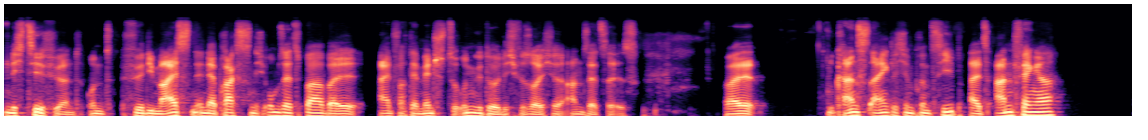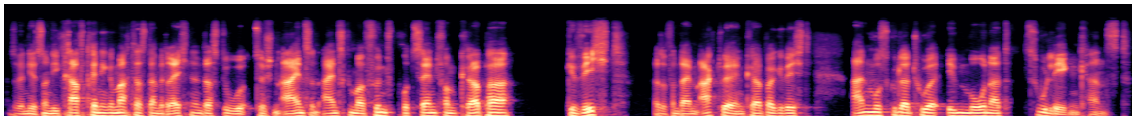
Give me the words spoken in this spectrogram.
nicht zielführend und für die meisten in der Praxis nicht umsetzbar, weil einfach der Mensch zu ungeduldig für solche Ansätze ist. Weil du kannst eigentlich im Prinzip als Anfänger, also wenn du jetzt noch die Krafttraining gemacht hast, damit rechnen, dass du zwischen 1 und 1,5 Prozent vom Körper Gewicht, also von deinem aktuellen Körpergewicht, an Muskulatur im Monat zulegen kannst.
